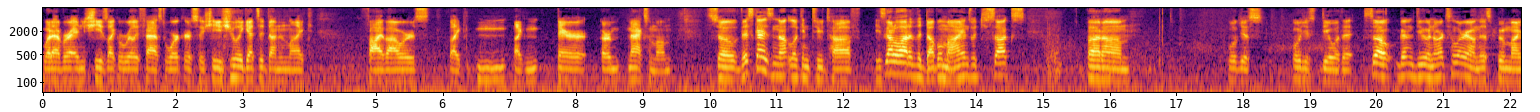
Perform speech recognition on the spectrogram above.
whatever. And she's like a really fast worker, so she usually gets it done in like five hours, like m- like bare or maximum. So this guy's not looking too tough. He's got a lot of the double mines, which sucks. But um we'll just we'll just deal with it. So, gonna do an artillery on this boom mine,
